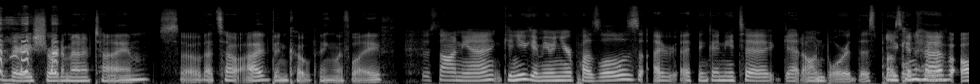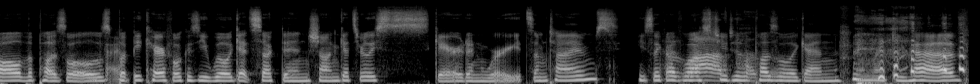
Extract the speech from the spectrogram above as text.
a very short amount of time. So that's how I've been coping with life. So Sonia, can you give me one of your puzzles? I I think I need to get on board this puzzle. you can train. have all the puzzles, Okay. but be careful because you will get sucked in. Sean gets really scared and worried sometimes. He's like, I I've lost you love to the puzzle again. I'm like, you have.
